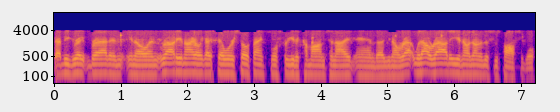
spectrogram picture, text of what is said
That'd be great, Brad. And you know, and Rowdy and I, like I said, we're so thankful for you to come on tonight. And uh, you know, ra- without Rowdy, you know, none of this is possible.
